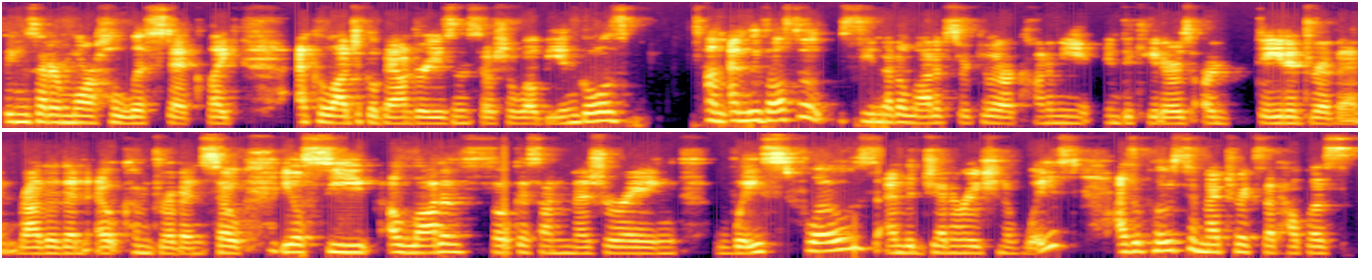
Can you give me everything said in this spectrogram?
things that are more holistic, like ecological boundaries and social well-being goals. Um, and we've also seen that a lot of circular economy indicators are data driven rather than outcome driven. So you'll see a lot of focus on measuring waste flows and the generation of waste, as opposed to metrics that help us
